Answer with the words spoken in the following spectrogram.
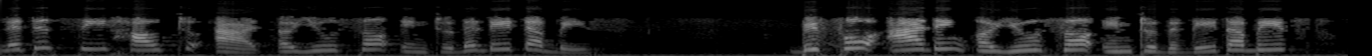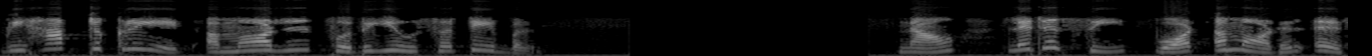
let us see how to add a user into the database. Before adding a user into the database, we have to create a model for the user table. Now let us see what a model is.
